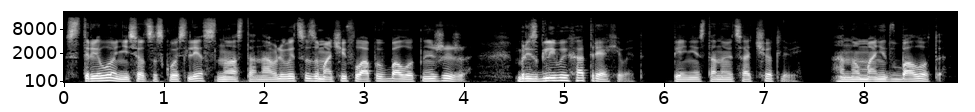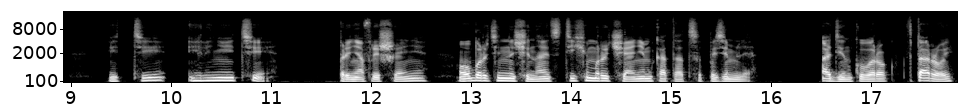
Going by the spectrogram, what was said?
Стрелой несется сквозь лес, но останавливается, замочив лапы в болотные жижи. Брезгливо их отряхивает. Пение становится отчетливей. Оно манит в болото. Идти или не идти? Приняв решение, оборотень начинает с тихим рычанием кататься по земле. Один кувырок, второй,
